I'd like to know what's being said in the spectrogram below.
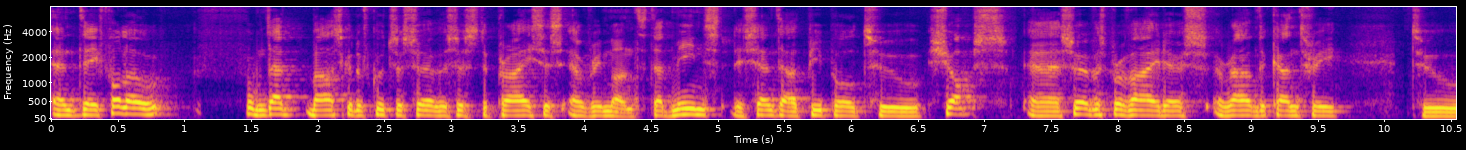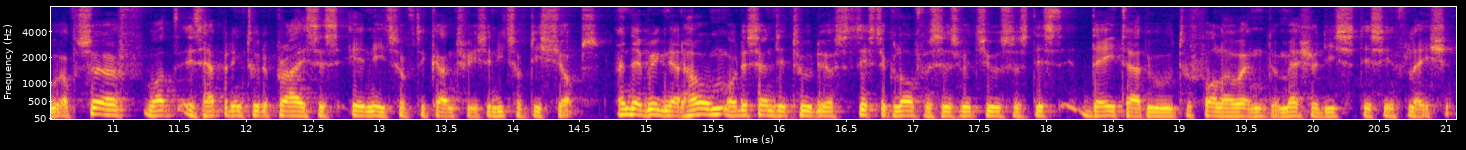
and they follow from that basket of goods and services the prices every month. That means they send out people to shops, uh, service providers around the country to observe what is happening to the prices in each of the countries, in each of these shops. And they bring that home or they send it to the statistical offices, which uses this data to, to follow and to measure this, this inflation.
